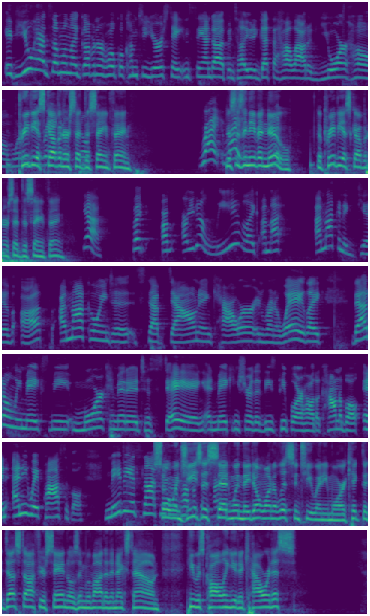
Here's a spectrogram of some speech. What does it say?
if you had someone like Governor Hochul come to your state and stand up and tell you to get the hell out of your home, previous governor said the same thing. Right. This right. isn't even new. The previous governor said the same thing. Yeah, are, are you going to leave? Like, I'm not. I'm not going to give up. I'm not going to step down and cower and run away. Like that only makes me more committed to staying and making sure that these people are held accountable in any way possible. Maybe it's not. So when Jesus said, when they don't want to listen to you anymore, kick the dust off your sandals and move on to the next town, he was calling you to cowardice?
